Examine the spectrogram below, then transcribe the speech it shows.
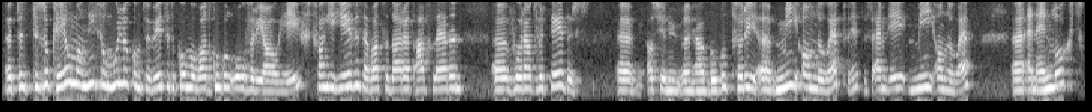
Het is ook helemaal niet zo moeilijk om te weten te komen wat Google over jou heeft van gegevens en wat ze daaruit afleiden uh, voor adverteerders. Uh, als je nu uh, googelt, sorry, me on the web, hè, dus ME, me on the web, en inlogt,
